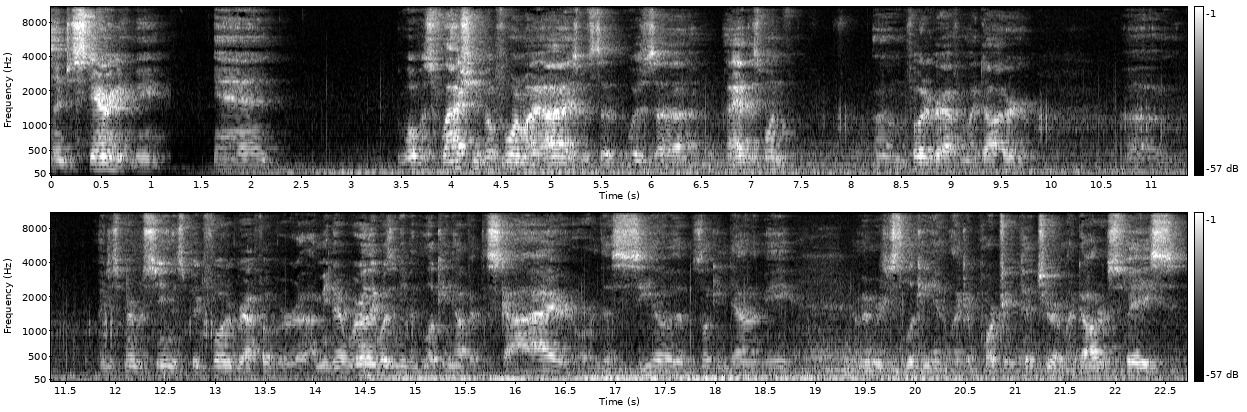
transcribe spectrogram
and just staring at me, and what was flashing before my eyes was the was uh, I had this one um, photograph of my daughter. Um, I just remember seeing this big photograph of her. Uh, I mean, I really wasn't even looking up at the sky or, or the C.O. that was looking down at me. I remember just looking at like a portrait picture of my daughter's face.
